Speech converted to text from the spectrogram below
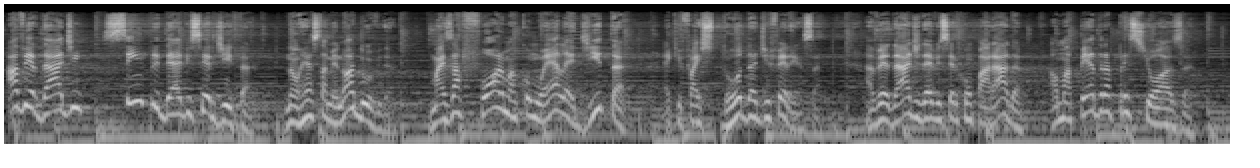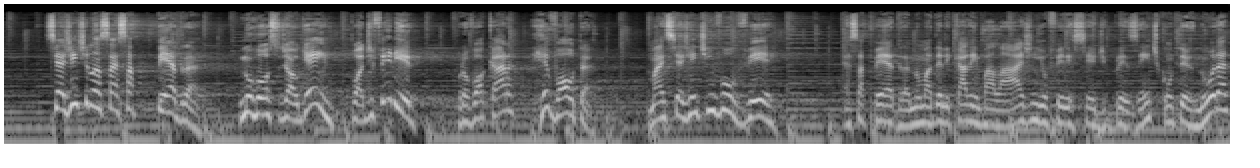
A verdade sempre deve ser dita, não resta a menor dúvida. Mas a forma como ela é dita é que faz toda a diferença. A verdade deve ser comparada a uma pedra preciosa. Se a gente lançar essa pedra no rosto de alguém, pode ferir, provocar revolta. Mas se a gente envolver essa pedra numa delicada embalagem e oferecer de presente com ternura,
